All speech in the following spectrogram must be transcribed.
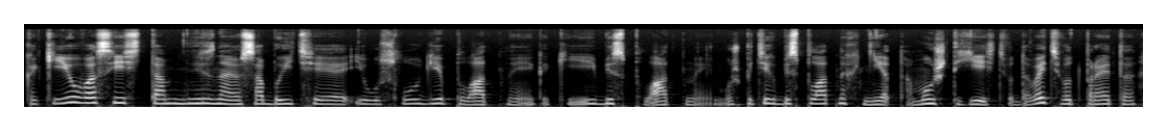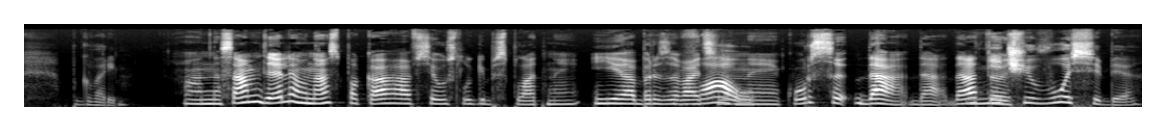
какие у вас есть там, не знаю, события и услуги платные, какие бесплатные? Может быть, их бесплатных нет, а может, есть. Вот давайте вот про это поговорим. А, на самом деле у нас пока все услуги бесплатные и образовательные Вау. курсы. Да, да, да. Ничего есть, себе.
